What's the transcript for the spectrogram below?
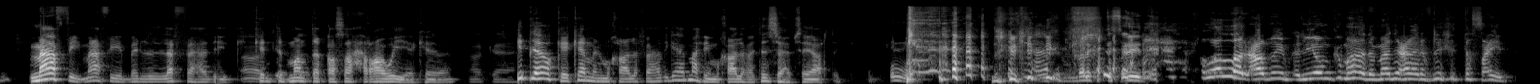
ما في ما في باللفة هذيك آه، كنت okay. بمنطقة صحراوية كذا okay قلت له okay كمل المخالفة هذه قال ما في مخالفة تنسحب سيارتك والله ملك التصعيد والله العظيم اليومكم هذا ماني عارف ليش التصعيد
